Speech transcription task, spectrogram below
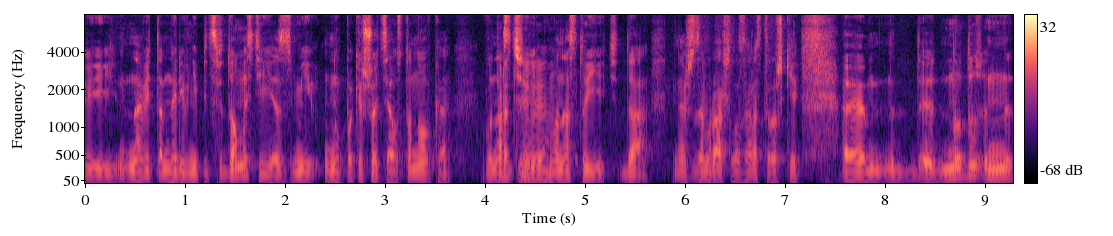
і навіть там на рівні підсвідомості я зміг. Ну, поки що ця установка вона Працює. стоїть. Вона стоїть. Да. Мене ж замурашило зараз трошки. Е, ну, дуже,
